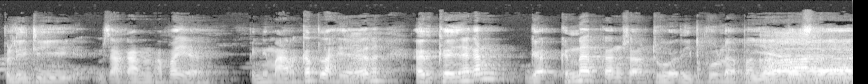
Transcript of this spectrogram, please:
beli di misalkan apa ya minimarket lah ya kan. Harganya kan nggak genap kan misalkan 2800 Iya. lah.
